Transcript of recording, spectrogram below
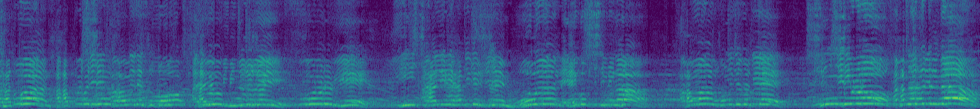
자 또한 바쁘신 가운데서도 자유민주주의 수호를 위해 이 자리에 함께 해 주신 모든 애국 시민과 강원 동지들께 진심으로 감사드립니다.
